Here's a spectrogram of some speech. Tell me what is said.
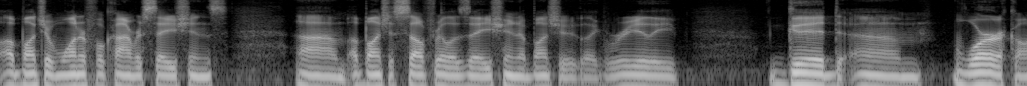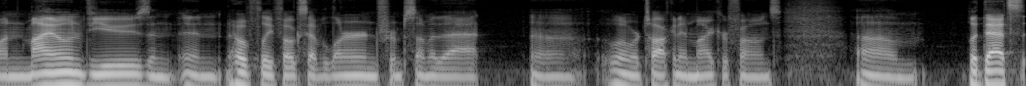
a bunch of wonderful conversations, um, a bunch of self realization, a bunch of like really good um, work on my own views, and and hopefully folks have learned from some of that uh, when we're talking in microphones. Um, but that's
